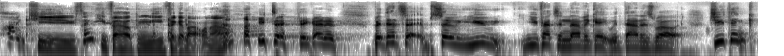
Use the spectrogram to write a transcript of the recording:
Thank you. Thank you for helping me figure that one out. I don't think I know. But that's uh, so you you've had to navigate with that as well. Do you think?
